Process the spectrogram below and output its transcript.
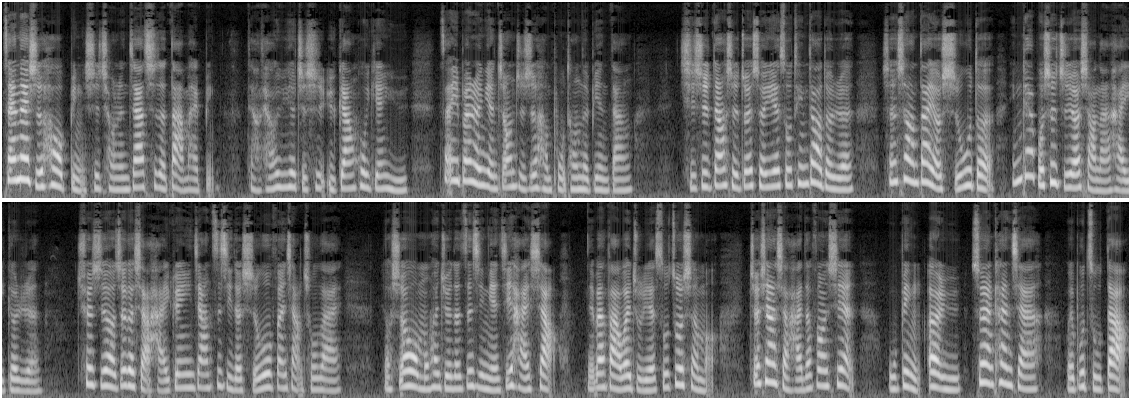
在那时候，饼是穷人家吃的大麦饼，两条鱼也只是鱼干或腌鱼，在一般人眼中只是很普通的便当。其实当时追随耶稣听到的人，身上带有食物的，应该不是只有小男孩一个人，却只有这个小孩愿意将自己的食物分享出来。有时候我们会觉得自己年纪还小。没办法为主耶稣做什么，就像小孩的奉献，五饼二鱼，虽然看起来微不足道，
